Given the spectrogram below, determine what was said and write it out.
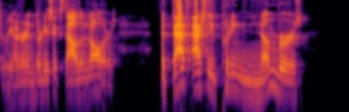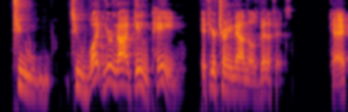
$336,000. But that's actually putting numbers to to what you're not getting paid if you're turning down those benefits. Okay?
